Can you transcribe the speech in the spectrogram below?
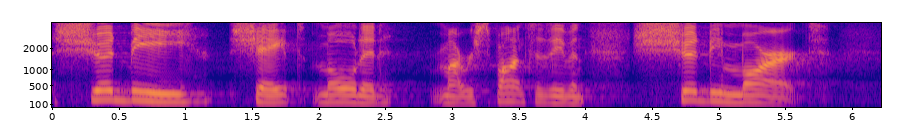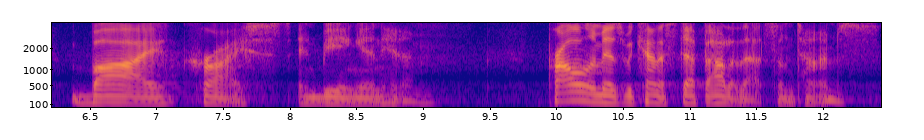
should be shaped, molded, my responses even should be marked by Christ and being in Him. Problem is, we kind of step out of that sometimes.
